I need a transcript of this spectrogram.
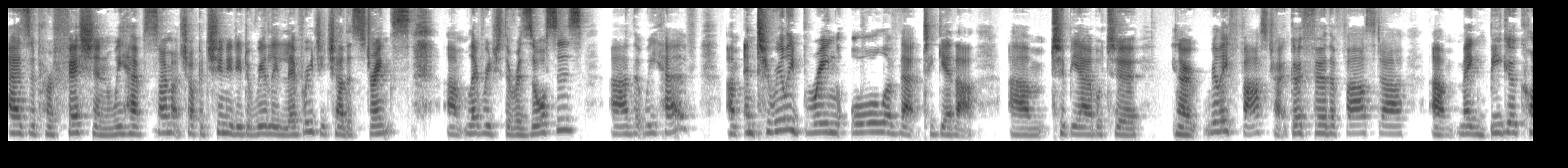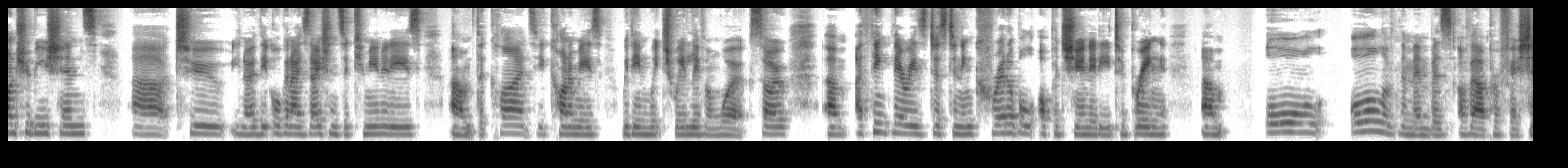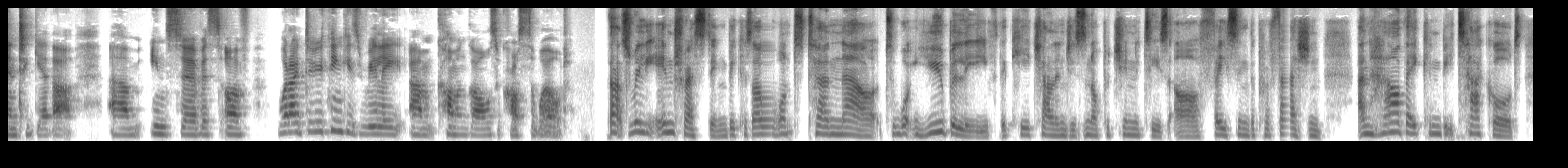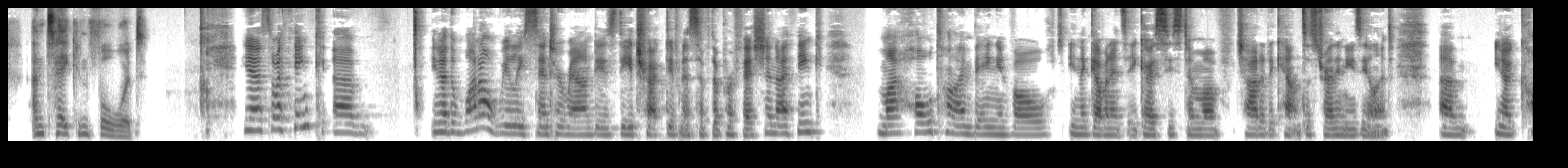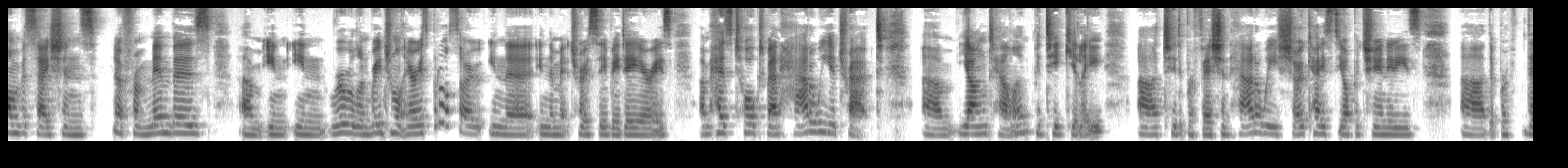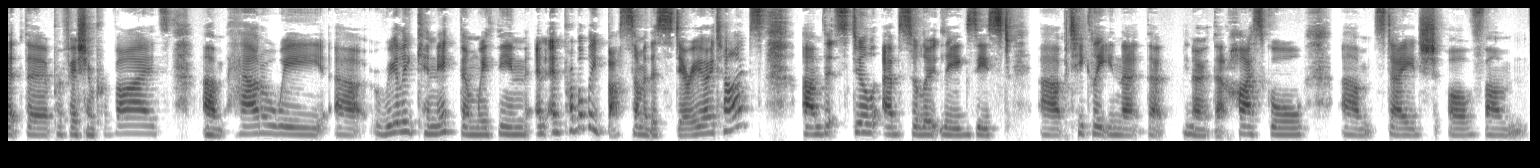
as a profession, we have so much opportunity to really leverage each other's strengths, um, leverage the resources uh, that we have, um, and to really bring all of that together um, to be able to, you know, really fast track, go further faster, um, make bigger contributions uh, to, you know, the organisations, the communities, um, the clients, the economies within which we live and work. So um, I think there is just an incredible opportunity to bring all all of the members of our profession together um, in service of what I do think is really um, common goals across the world. That's really interesting because I want to turn now to what you believe the key challenges and opportunities are facing the profession and how they can be tackled and taken forward. Yeah, so I think, um, you know, the one I'll really center around is the attractiveness of the profession. I think my whole time being involved in the governance ecosystem of Chartered Accountants Australia New Zealand, um, you know, conversations you know, from members um, in in rural and regional areas, but also in the in the metro CBD areas, um, has talked about how do we attract um, young talent, particularly uh, to the profession. How do we showcase the opportunities uh, that, that the profession provides? Um, how do we uh, really connect them within and, and probably bust some of the stereotypes um, that still absolutely exist, uh, particularly in that that you know that high school um, stage of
